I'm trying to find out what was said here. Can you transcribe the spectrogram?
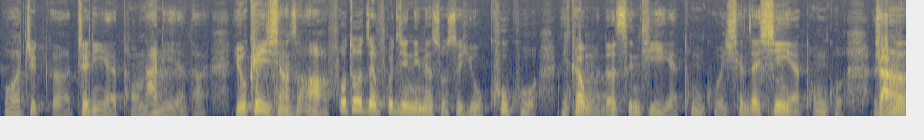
我这个这里也痛，那里也痛。又可以想是啊，佛陀在佛经里面说是有苦苦，你看我的身体也痛苦，现在心也痛苦。然后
